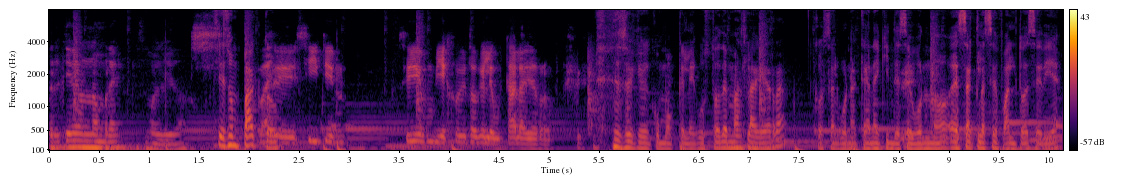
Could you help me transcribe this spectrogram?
Pero tiene un nombre que se me olvidó. Sí, es un pacto. Eh, sí, tiene. Sí, un viejito que le gustaba la guerra. Ese que como que le gustó de más la guerra, cosa alguna que Anakin de seguro no, esa clase faltó ese día.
